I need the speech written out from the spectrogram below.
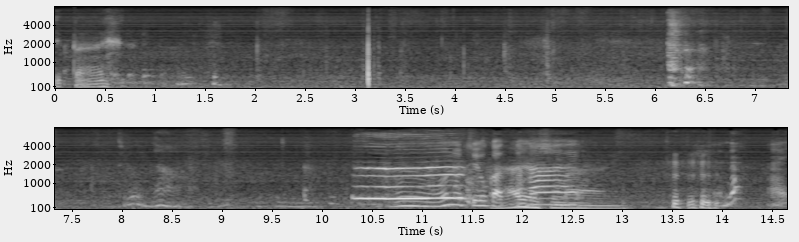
Itay. True na. Oo, oh, 強かった。 Ayos は man. い。な。 Ay.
